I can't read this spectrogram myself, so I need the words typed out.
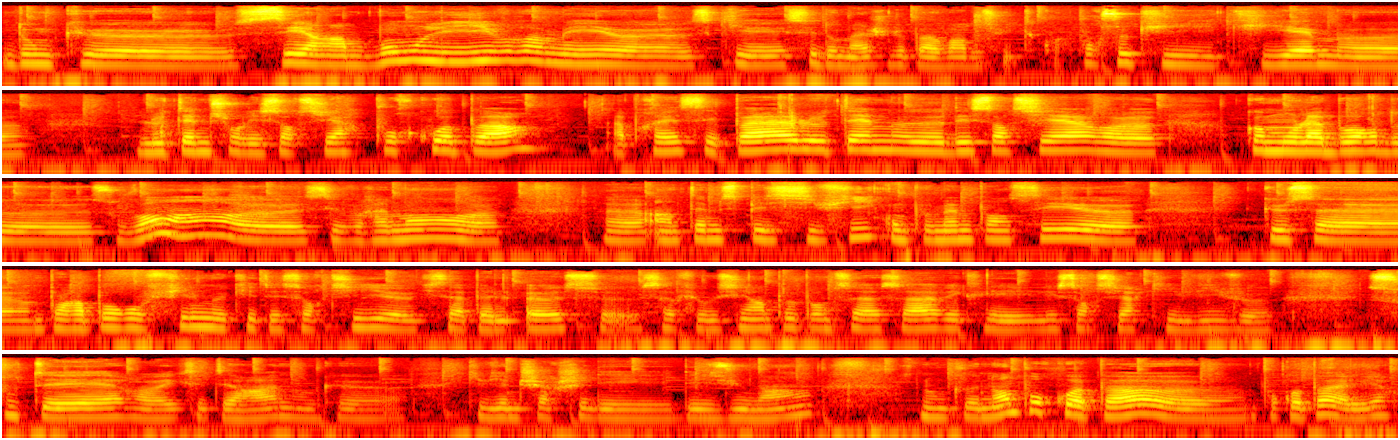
Donc euh, c'est un bon livre, mais euh, ce qui est, c'est dommage de ne pas avoir de suite. Pour ceux qui, aiment euh, le thème sur les sorcières, pourquoi pas? Après, c'est pas le thème des sorcières comme on l'aborde souvent. Hein. c'est vraiment un thème spécifique. On peut même penser que ça, par rapport au film qui était sorti, euh, qui s'appelle Us, euh, ça fait aussi un peu penser à ça, avec les, sorcières qui vivent euh, sous terre, etc. Donc, qui viennent chercher des, humains. Donc non, pourquoi pas, pourquoi pas à lire.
